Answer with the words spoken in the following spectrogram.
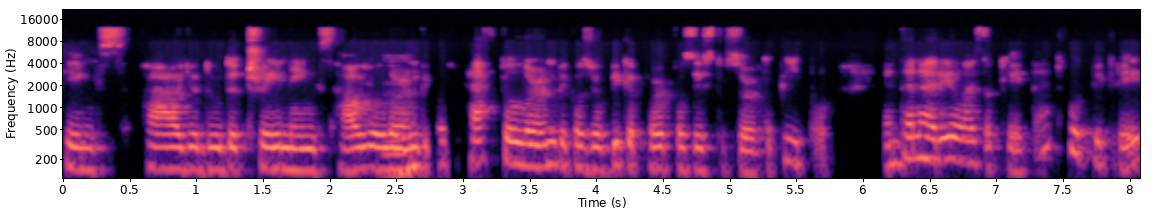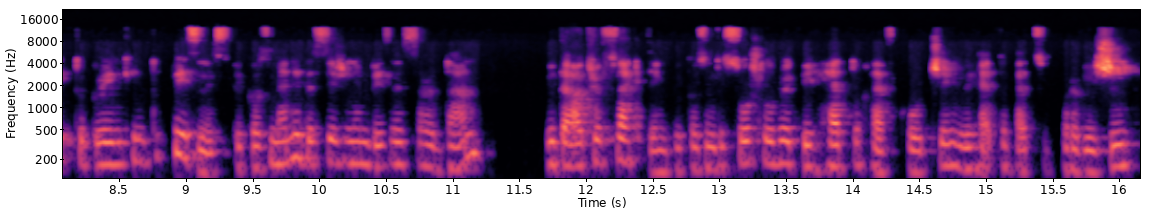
things, how you do the trainings, how you learn, mm-hmm. because you have to learn because your bigger purpose is to serve the people. And then I realized, okay, that would be great to bring into business because many decisions in business are done without reflecting. Because in the social work, we had to have coaching, we had to have supervision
